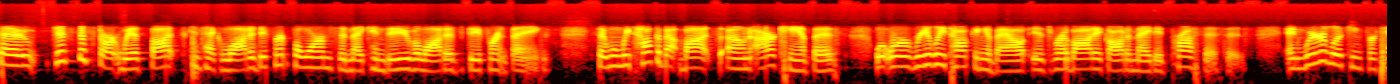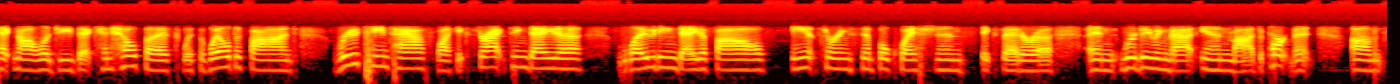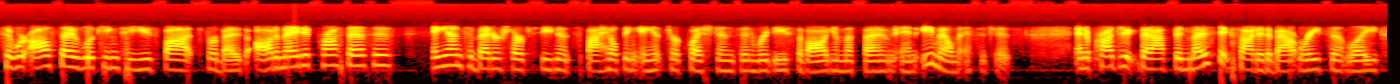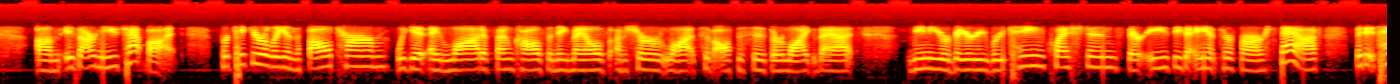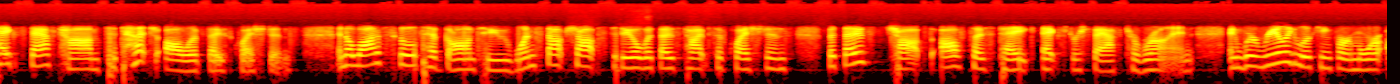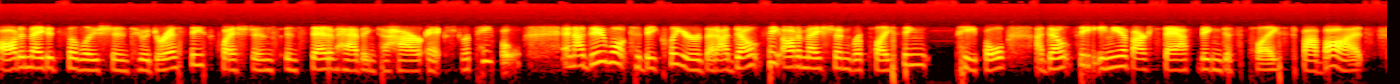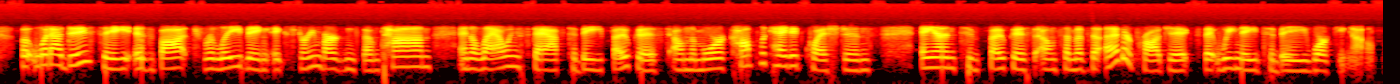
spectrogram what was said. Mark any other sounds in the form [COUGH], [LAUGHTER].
So, just to start with, bots can take a lot of different forms and they can do a lot of different things. So, when we talk about bots on our campus, what we're really talking about is robotic automated processes. And we're looking for technology that can help us with the well defined routine tasks like extracting data, loading data files, answering simple questions, etc. And we're doing that in my department. Um, so we're also looking to use bots for both automated processes and to better serve students by helping answer questions and reduce the volume of phone and email messages. And a project that I've been most excited about recently um, is our new chatbot particularly in the fall term, we get a lot of phone calls and emails. I'm sure lots of offices are like that. Many are very routine questions. They're easy to answer for our staff, but it takes staff time to touch all of those questions. And a lot of schools have gone to one stop shops to deal with those types of questions, but those shops also take extra staff to run. And we're really looking for a more automated solution to address these questions instead of having to hire extra people. And I do want to be clear that I don't see automation replacing people. I don't see any of our staff being displaced by bots. But what I do see is bots relieving extreme burdens on time and allowing staff to be focused on the more complicated questions and to focus on some of the other projects that we need to be working on.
